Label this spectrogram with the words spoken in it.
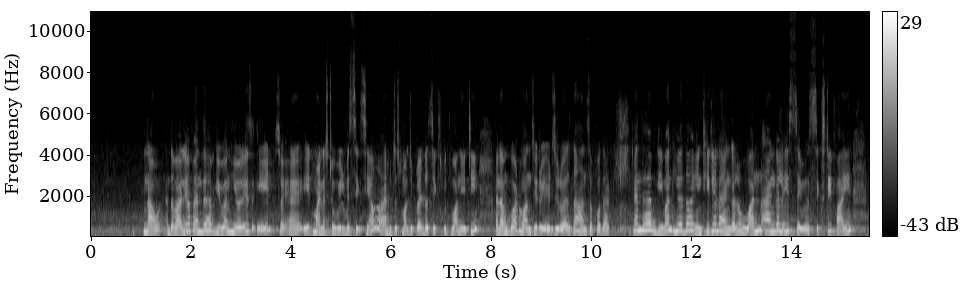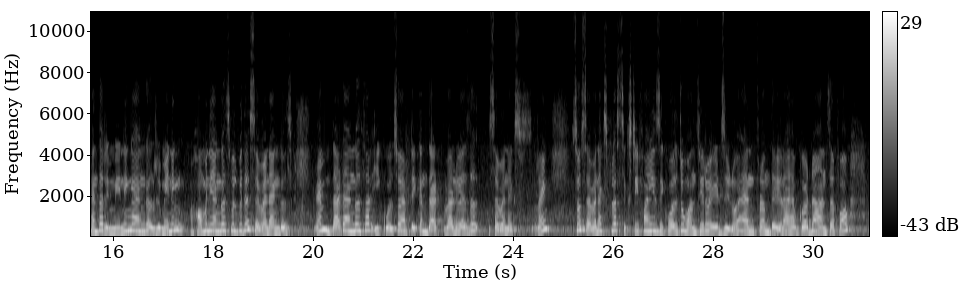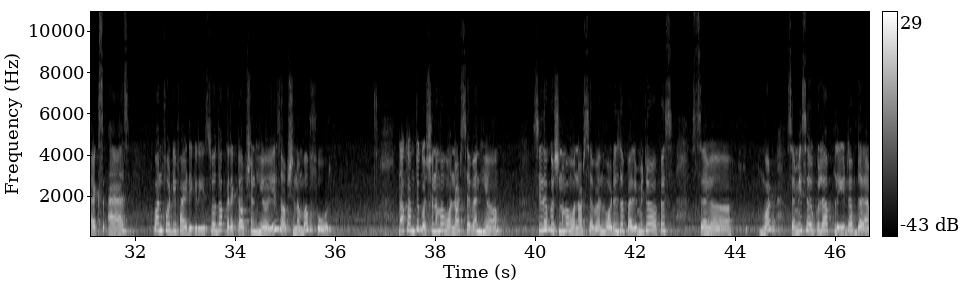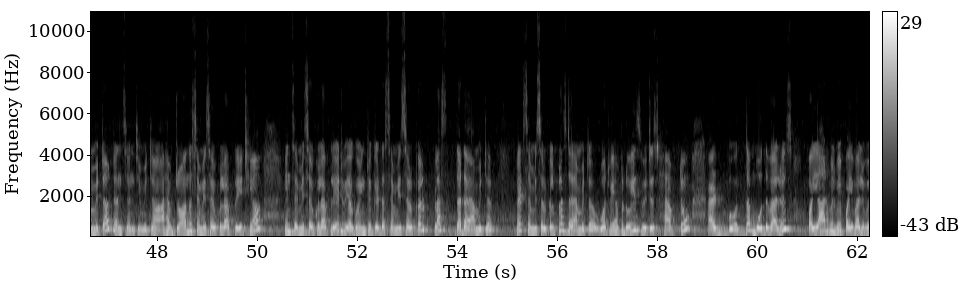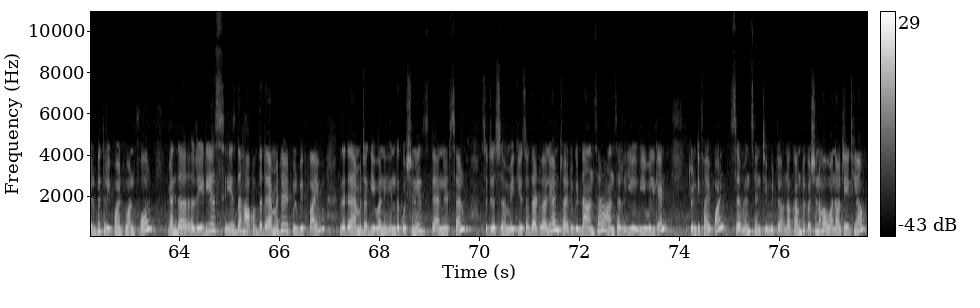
now the value of n they have given here is 8 so uh, 8 minus 2 will be 6 here. I have just multiplied the 6 with 180 and i've got 1080 as the answer for that. And they have given here the interior angle. One angle is 65 and the remaining angle remaining how many angles will be there? Seven angles and that angles are equal so i have taken that value as the 7x right so 7x plus 65 is equal to 1080 and from there I have got the answer for x as 145 degrees. So the correct option here is option number 4. Now come to question number 107 here. See the question number 107. What is the perimeter of a uh, what semicircular plate of diameter 10 centimeter? I have drawn the semicircular plate here. In semicircular plate, we are going to get the semicircle plus the diameter right semicircle plus diameter what we have to do is we just have to add both the both the values pi r will be pi value will be 3.14 and the radius is the half of the diameter it will be 5 the diameter given in the question is 10 itself. So just uh, make use of that value and try to get the answer. Answer you you will get 25.7 centimeter. Now come to question number 108 here.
